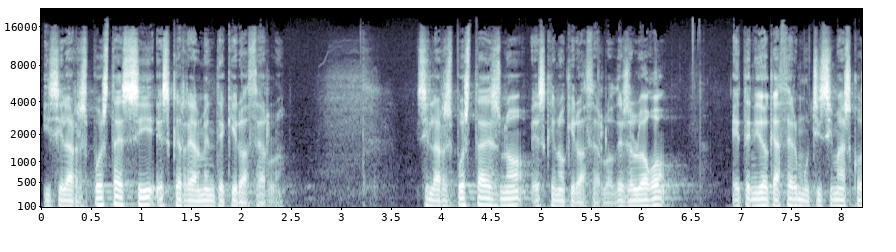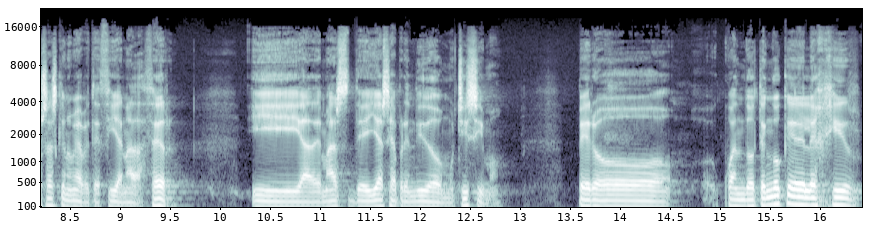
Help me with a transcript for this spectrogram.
Y si la respuesta es sí, es que realmente quiero hacerlo. Si la respuesta es no, es que no quiero hacerlo. Desde luego, he tenido que hacer muchísimas cosas que no me apetecía nada hacer. Y además de ellas he aprendido muchísimo. Pero cuando tengo que elegir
